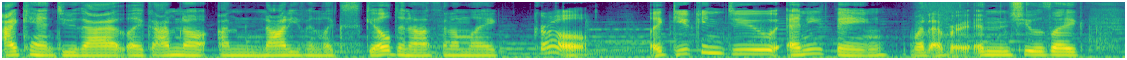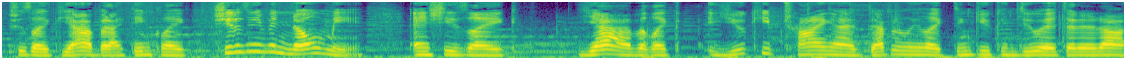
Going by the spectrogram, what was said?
I can't do that. Like I'm not I'm not even like skilled enough and I'm like, "Girl, like you can do anything whatever. And then she was like she was like yeah but i think like she doesn't even know me. And she's like yeah but like you keep trying. I definitely like think you can do it da da da.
